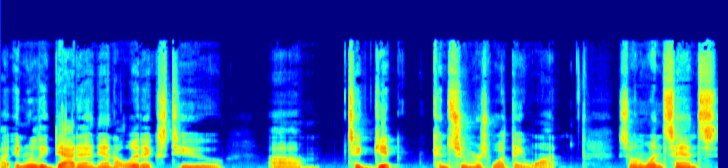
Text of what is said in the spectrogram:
uh, and really data and analytics to um, to get consumers what they want. So, in one sense,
